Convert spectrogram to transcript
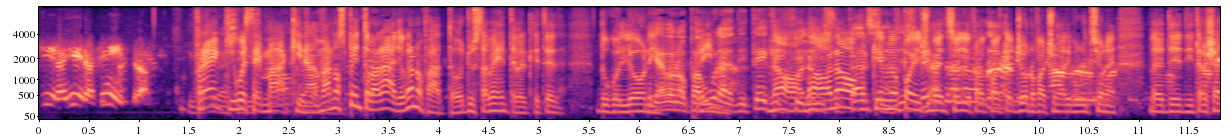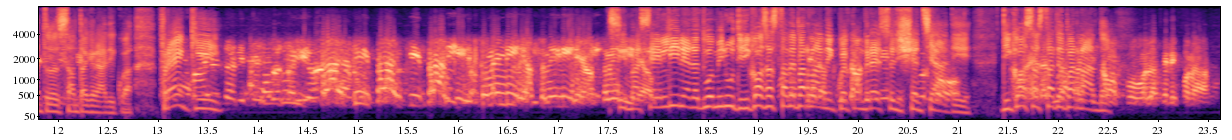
Gira, gira, a sinistra. Frankie, questa è in macchina, ma hanno spento la radio, che hanno fatto? Giustamente, perché te, due coglioni. Perché avevano paura prima. di te che No, no, no, perché poi ci penso io, fra qualche giorno faccio una rivoluzione di, di 360 gradi qua. Frankie? Franchi, Franchi, Franchi, sono in linea, sono in linea, sono Sì, in ma linea. sei in linea da due minuti, di cosa state parlando in quel congresso di scienziati? Di cosa state parlando? La telefonata.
